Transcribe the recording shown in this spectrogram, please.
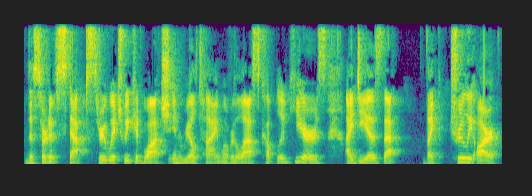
the sort of steps through which we could watch in real time over the last couple of years, ideas that like truly are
